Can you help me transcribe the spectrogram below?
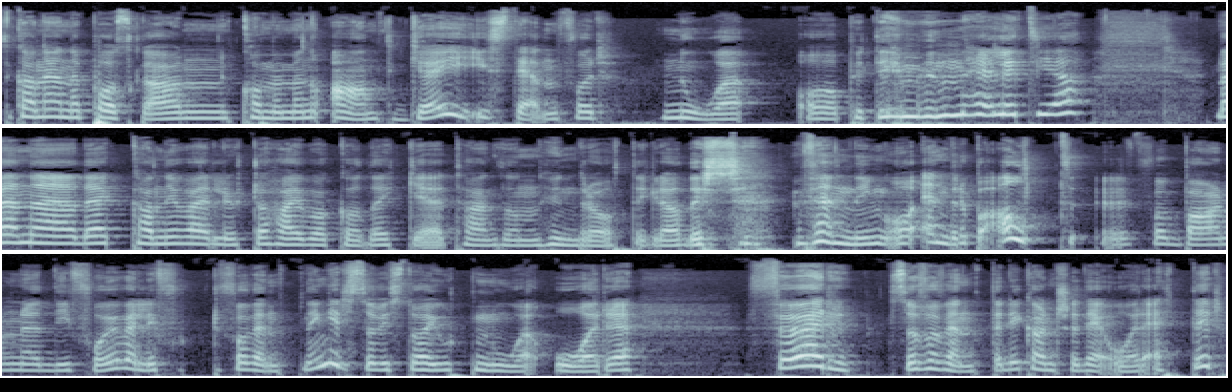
Det kan hende påskeharen kommer med noe annet gøy istedenfor noe å putte i munnen hele tida. Men eh, det kan jo være lurt å ha i bakhodet ikke ta en sånn 180 graders vending og endre på alt. For barn de får jo veldig fort forventninger, så hvis du har gjort noe året før, så forventer de kanskje det året etter.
